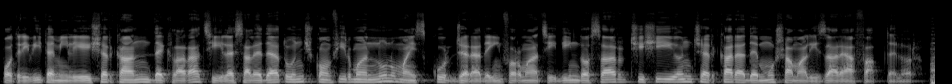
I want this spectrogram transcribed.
Potrivit Emiliei Șercan, declarațiile sale de atunci confirmă nu numai scurgerea de informații din dosar, ci și încercarea de mușamalizare a faptelor.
